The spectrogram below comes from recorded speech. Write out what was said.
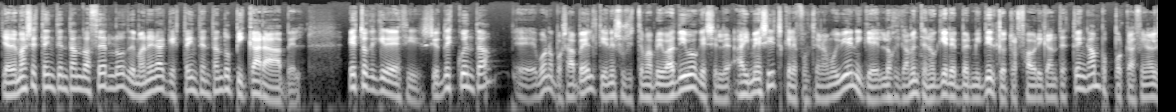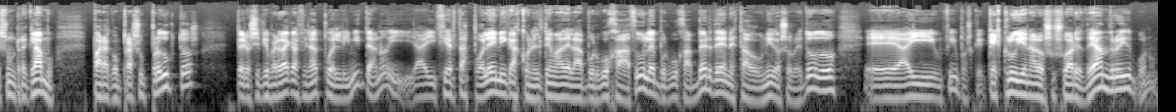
Y además está intentando hacerlo de manera que está intentando picar a Apple. ¿Esto qué quiere decir? Si os dais cuenta, bueno, pues Apple tiene su sistema privativo, que es el iMessage, que le funciona muy bien y que lógicamente no quiere permitir que otros fabricantes tengan, pues porque al final es un reclamo para comprar sus productos, pero sí que es verdad que al final pues limita, ¿no? Y hay ciertas polémicas con el tema de las burbujas azules, burbujas verdes, en Estados Unidos sobre todo, eh, hay, en fin, pues que, excluyen a los usuarios de Android, bueno,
